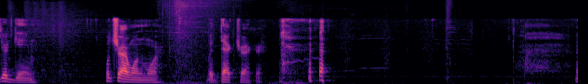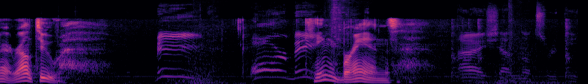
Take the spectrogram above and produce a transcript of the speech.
Good game. We'll try one more with deck tracker. All right, round two. Me or me? King Brands. I shall not repeat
